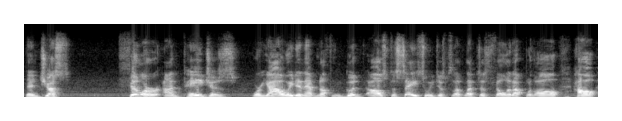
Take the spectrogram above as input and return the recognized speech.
than just filler on pages where Yahweh didn't have nothing good else to say, so he just said, let's just fill it up with all how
